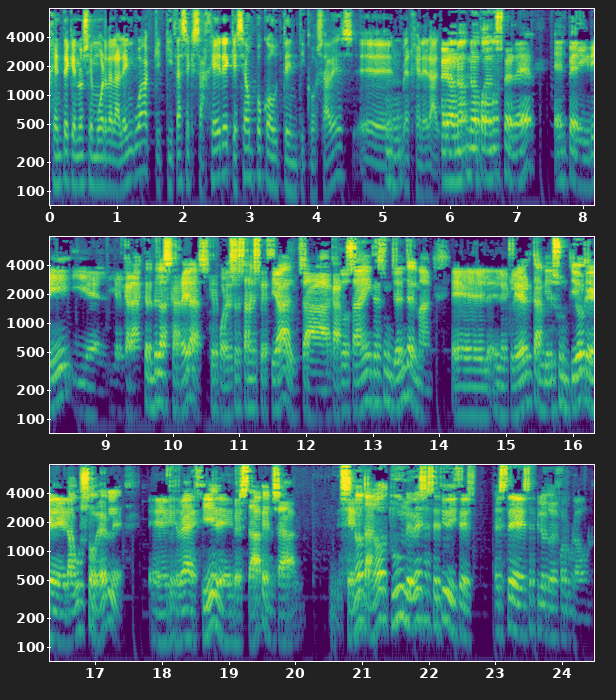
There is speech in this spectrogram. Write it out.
gente que no se muerde la lengua, que quizás exagere, que sea un poco auténtico, ¿sabes? Eh, En general. Pero no, no, podemos perder el pedigrí y el, y el, carácter de las carreras, que por eso es tan especial. O sea, Carlos Sainz es un gentleman. El, el Leclerc también es un tío que da gusto verle. Eh, que te voy a decir, eh, Verstappen, o sea, se nota, ¿no? Tú le ves a este tío y dices, este, este piloto de Fórmula 1.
